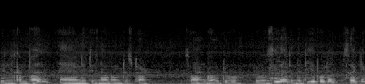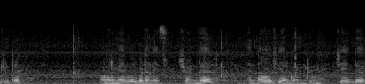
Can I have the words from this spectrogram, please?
will compile and it is now going to start. So I'm going to you will see that in the TIA portal cyclic interrupt our manual button is showing that. And now if we are going to change that.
